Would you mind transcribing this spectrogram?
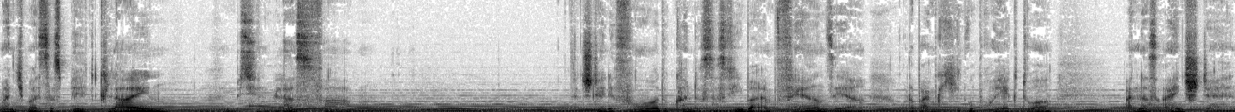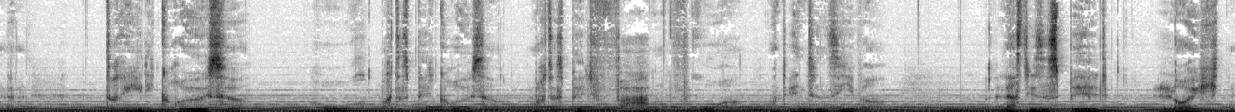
Manchmal ist das Bild klein, ein bisschen blassfarben. Dann stell dir vor, du könntest das wie bei einem Fernseher oder beim Kinoprojektor anders einstellen. Dann dreh die Größe hoch, mach das Bild größer, mach das Bild farbenfroher und intensiver. Lass dieses Bild leuchten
